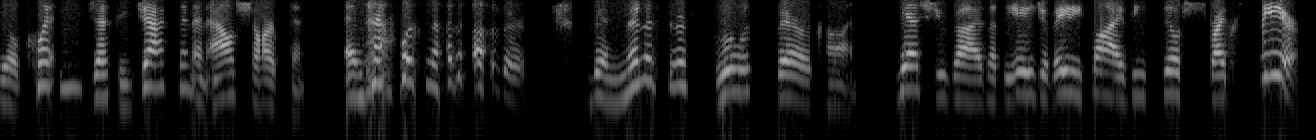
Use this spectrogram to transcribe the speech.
Bill Clinton, Jesse Jackson, and Al Sharpton. And that was none other than Minister Louis Farrakhan. Yes, you guys, at the age of 85, he still strikes fear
